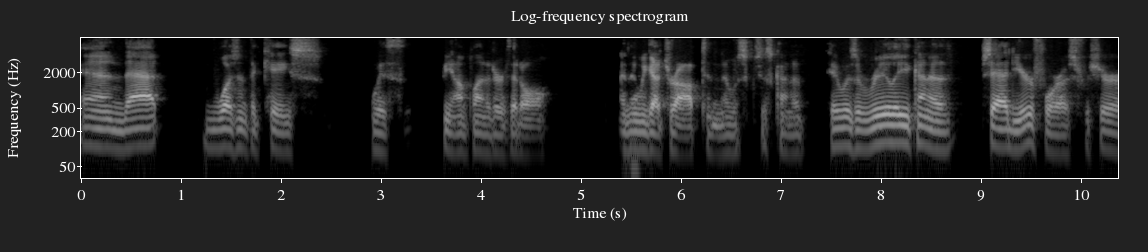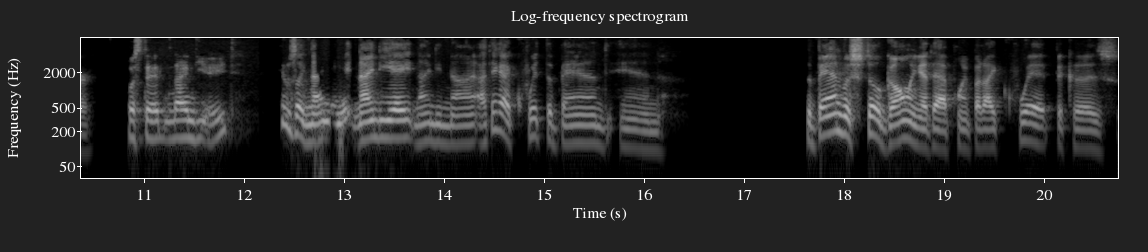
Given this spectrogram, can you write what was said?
And that wasn't the case with Beyond Planet Earth at all. And then we got dropped, and it was just kind of it was a really kind of sad year for us for sure. Was that 98? It was like 98, 98, 99. I think I quit the band in. The band was still going at that point, but I quit because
